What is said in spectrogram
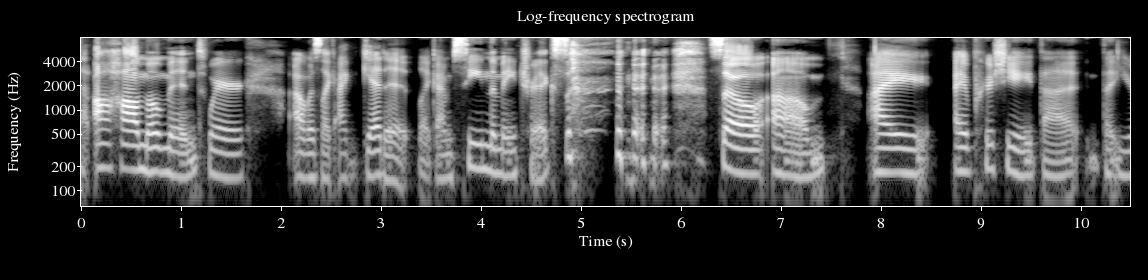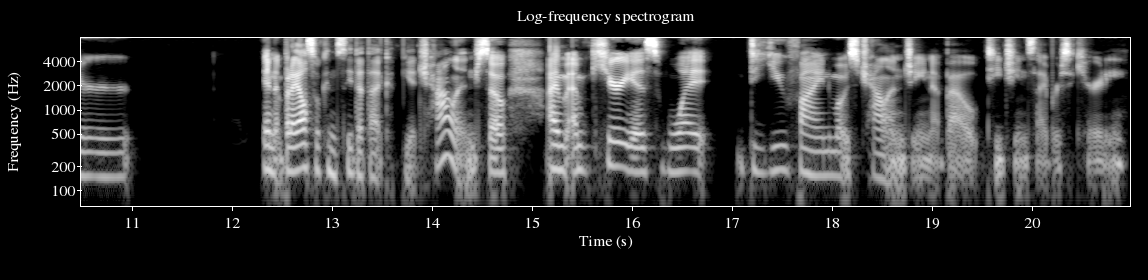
that aha moment where I was like, I get it. Like I'm seeing the matrix. so um I I appreciate that that you're it, but I also can see that that could be a challenge. So I'm I'm curious what do you find most challenging about teaching cybersecurity?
